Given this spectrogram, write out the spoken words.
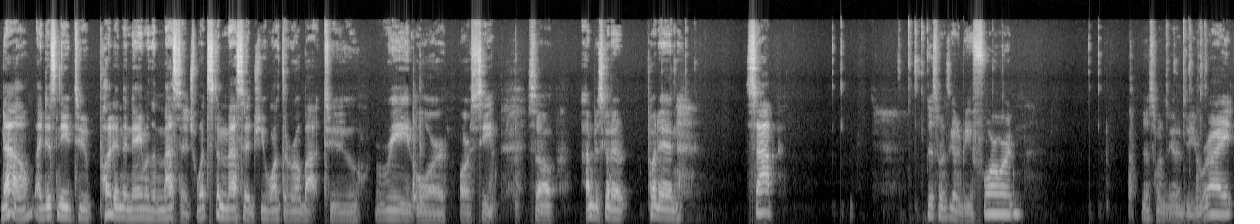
now I just need to put in the name of the message. What's the message you want the robot to read or, or see? So I'm just going to put in SAP. This one's going to be forward. This one's going to be right.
